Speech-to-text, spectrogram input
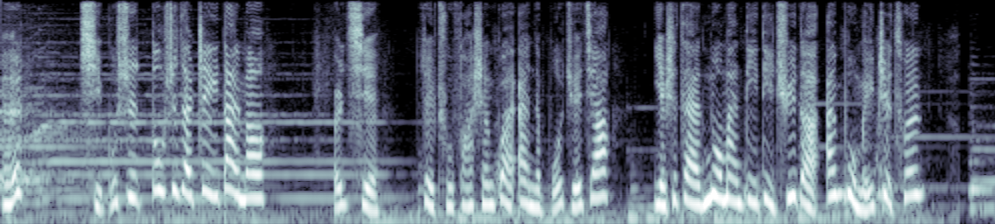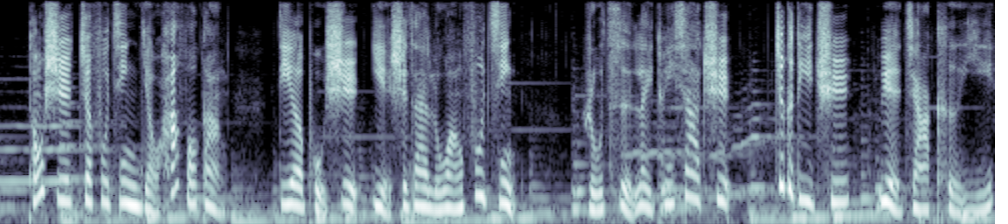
哎，岂不是都是在这一带吗？而且。最初发生怪案的伯爵家，也是在诺曼底地区的安布梅治村。同时，这附近有哈佛港，第二普市也是在卢昂附近。如此类推下去，这个地区越加可疑，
